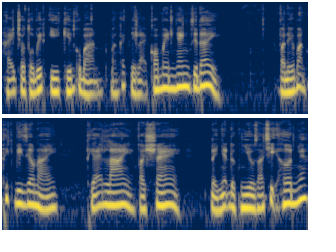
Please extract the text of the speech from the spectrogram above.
Hãy cho tôi biết ý kiến của bạn bằng cách để lại comment nhanh dưới đây. Và nếu bạn thích video này thì hãy like và share để nhận được nhiều giá trị hơn nhé.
